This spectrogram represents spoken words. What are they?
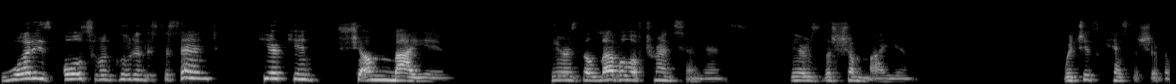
what is also included in this descent? Hirkin Shamayim. There's the level of transcendence. There's the Shamayim which is Kesser Sheba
